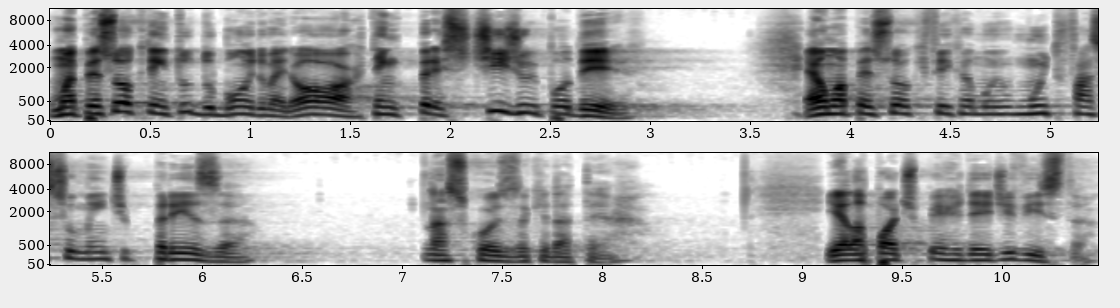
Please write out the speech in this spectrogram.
Uma pessoa que tem tudo do bom e do melhor, tem prestígio e poder, é uma pessoa que fica muito facilmente presa nas coisas aqui da terra. E ela pode perder de vista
